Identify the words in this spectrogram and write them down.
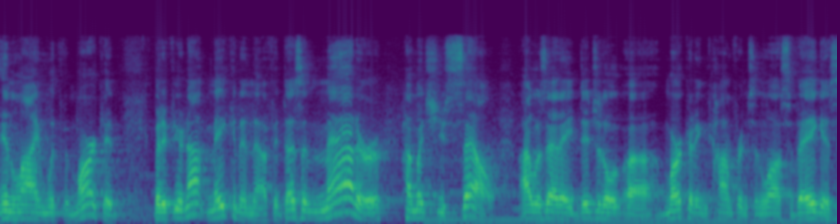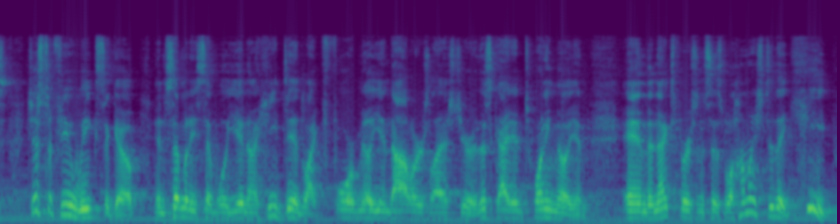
in line with the market but if you're not making enough it doesn't matter how much you sell. I was at a digital uh, marketing conference in Las Vegas just a few weeks ago and somebody said well you know he did like four million dollars last year. This guy did 20 million. And the next person says well how much do they keep?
